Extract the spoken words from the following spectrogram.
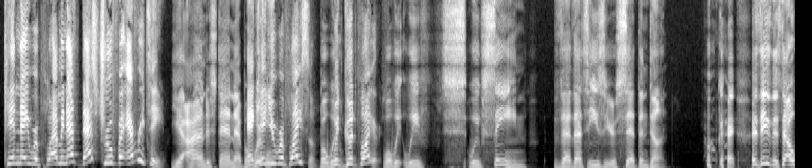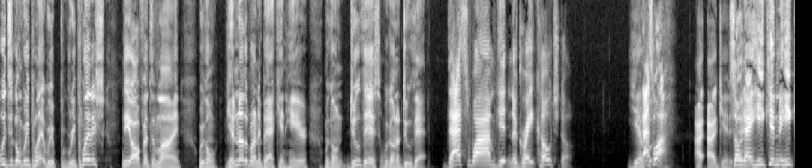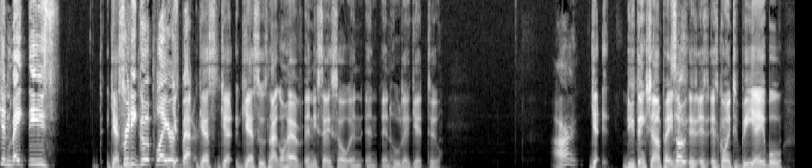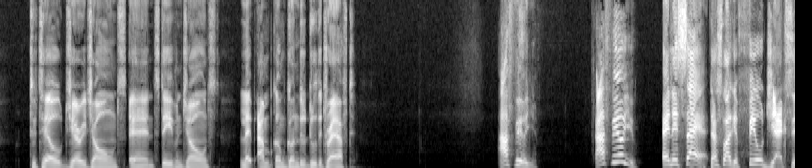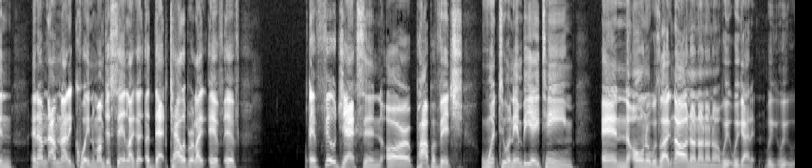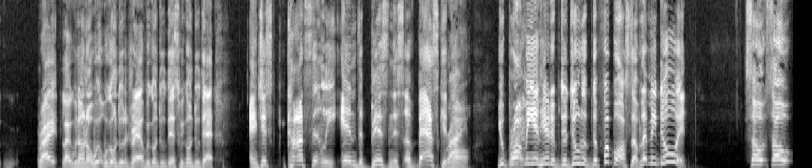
can they replace? I mean, that's that's true for every team. Yeah, I understand that, but and can you replace them but with good players? Well, we we've we've seen that that's easier said than done. Okay, it's easy to say, "Oh, we're just gonna replen- re- replenish the offensive line. We're gonna get another running back in here. We're gonna do this. We're gonna do that." That's why I'm getting a great coach, though. Yeah, That's why, I, I get it. so man. that he can he can make these guess pretty good players gue- better. Guess guess guess who's not gonna have any say so in in in who they get to. All right. Get, do you think Sean Payton So- is, is is going to be able to tell Jerry Jones and Stephen Jones, "Let I'm I'm going to do the draft"? I feel you. I feel you, and it's sad. That's like if Phil Jackson, and I'm I'm not equating him. I'm just saying like a, a that caliber. Like if if if Phil Jackson or Popovich went to an NBA team and the owner was like, no, no, no, no, no, we we got it. We we right? Like no, no, we're, we're gonna do the draft. We're gonna do this. We're gonna do that, and just constantly in the business of basketball. Right. You brought Right. me in here to, to do the, the football stuff. Let me do it. So so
